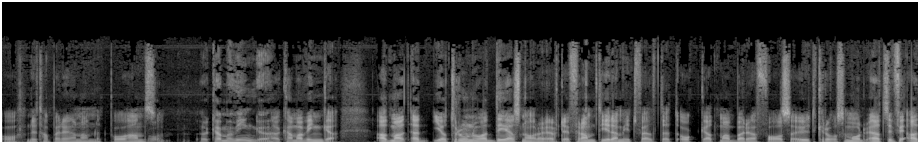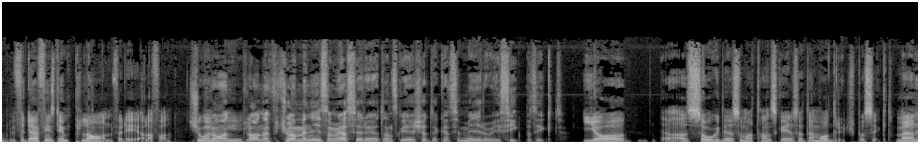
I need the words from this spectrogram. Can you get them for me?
åh, nu tappade jag namnet på han som, Kamavinga. ja, Kamavinga. Att man, att jag tror nog att det snarare är det framtida mittfältet och att man börjar fasa ut Kroos och Modric. Alltså, för, att- för där finns det en plan för det i alla fall. Plan, planen för Chouameni som jag ser det är att han ska ersätta Casemiro i sikt på sikt. jag, jag såg det som att han ska ersätta Modric på sikt, men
